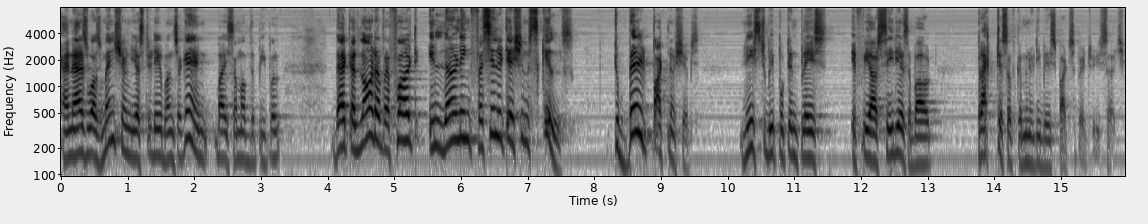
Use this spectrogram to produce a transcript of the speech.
and as was mentioned yesterday once again by some of the people, that a lot of effort in learning facilitation skills to build partnerships needs to be put in place if we are serious about practice of community-based participatory research.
